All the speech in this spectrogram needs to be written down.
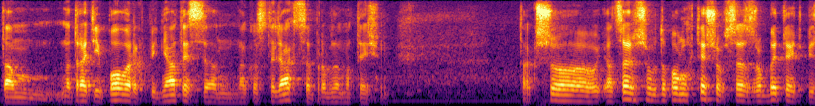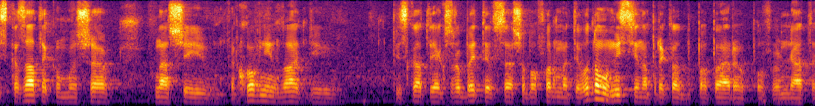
там на третій поверх піднятися на костелях це проблематично. Так що, а це щоб допомогти, щоб все зробити, підсказати комусь ще нашій верховній владі, підсказати, як зробити все, щоб оформити. В одному місці, наприклад, папери оформляти.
